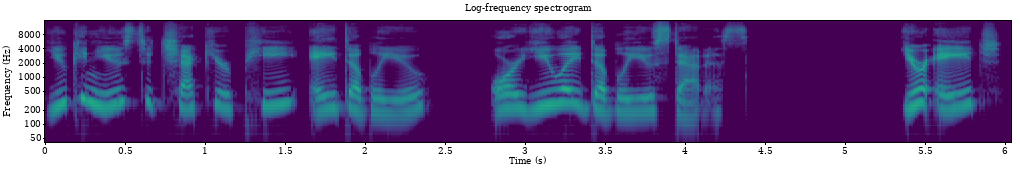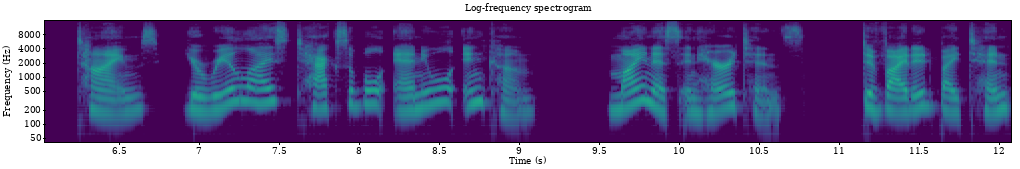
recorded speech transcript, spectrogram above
you can use to check your PAW or UAW status. Your age times your realized taxable annual income minus inheritance divided by 10.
